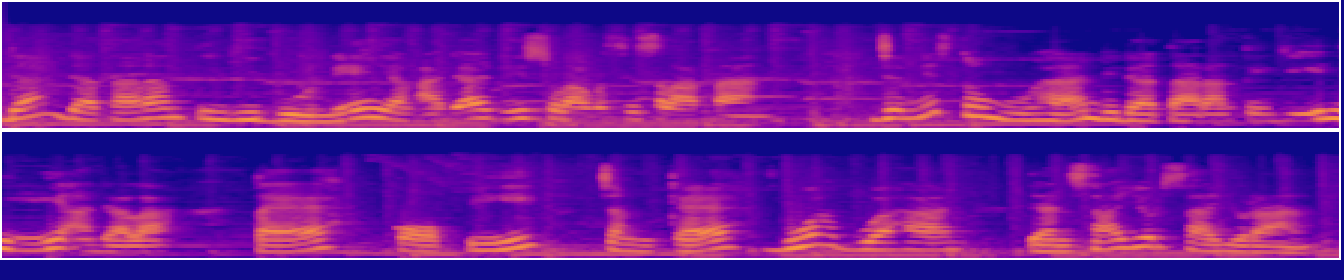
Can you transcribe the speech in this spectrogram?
dan dataran tinggi Bune yang ada di Sulawesi Selatan. Jenis tumbuhan di dataran tinggi ini adalah teh, kopi, cengkeh, buah-buahan, dan sayur-sayuran.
